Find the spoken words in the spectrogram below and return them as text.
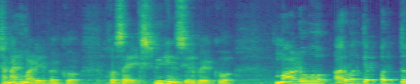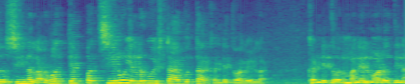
ಚೆನ್ನಾಗಿ ಮಾಡಿರಬೇಕು. ಹೊಸ ಎಕ್ಸ್ಪೀರಿಯನ್ಸ್ ಇರಬೇಕು. ಮಾಡೋ ಅರವತ್ತೆಪ್ಪತ್ತು ಸೀನಲ್ಲಿ ಅರವತ್ತೆಪ್ಪತ್ತು ಸೀನು ಎಲ್ರಿಗೂ ಇಷ್ಟ ಆಗುತ್ತಾ? ಖಂಡಿತವಾಗ್ಲೂ ಇಲ್ಲ. ಖಂಡಿತವಾಗ್ಲೂ ಮನೇಲಿ ಮಾಡೋ ದಿನ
